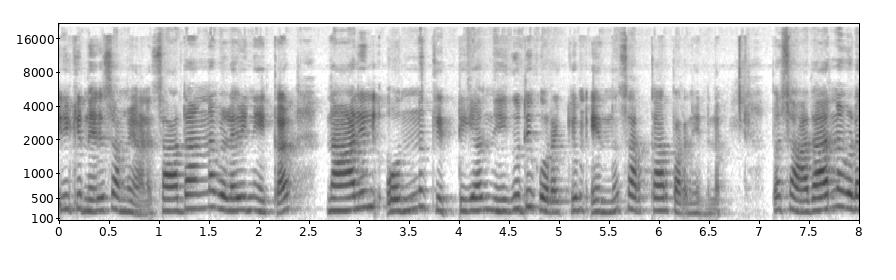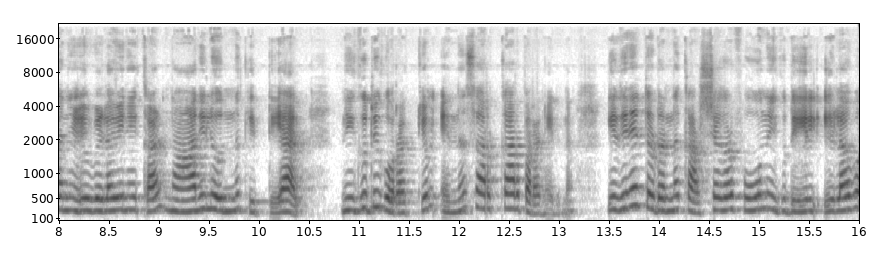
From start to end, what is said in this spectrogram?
ഇരിക്കുന്ന ഒരു സമയമാണ്. സാധാരണ വിളവിനേക്കാൾ നാലിൽ ഒന്ന് കിട്ടിയാൽ നികുതി കുറയ്ക്കും എന്ന് സർക്കാർ പറഞ്ഞിരുന്നു. അപ്പോൾ സാധാരണ വിള വിളവിനേക്കാൾ നാലിൽ ഒന്ന് കിട്ടിയാൽ നികുതി കുറയ്ക്കും എന്ന് സർക്കാർ പറഞ്ഞിരുന്നു. ഇതിനെ തുടർന്ന് കർഷകർ ഭൂനികുതിയിൽ ഇളവ്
